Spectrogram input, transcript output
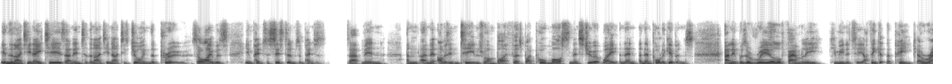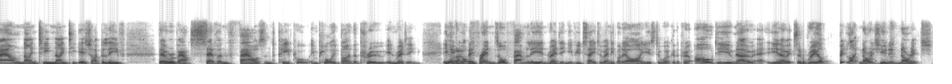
in the 1980s and into the 1990s, joined the Pru. So I was in pension systems and pension admin and and I was in teams run by first by Paul Moss and then Stuart Waite and then and then Paula Gibbons. And it was a real family community. I think at the peak around 1990ish I believe there were about 7,000 people employed by the Pru in Reading. If Wow. you've got friends or family in Reading, if you'd say to anybody, "Oh, I used to work at the Pru," "Oh, do you know?" Eh, You know, it's a real bit like Norwich Union, Norwich.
